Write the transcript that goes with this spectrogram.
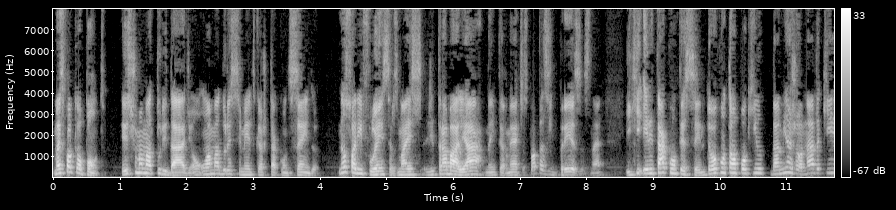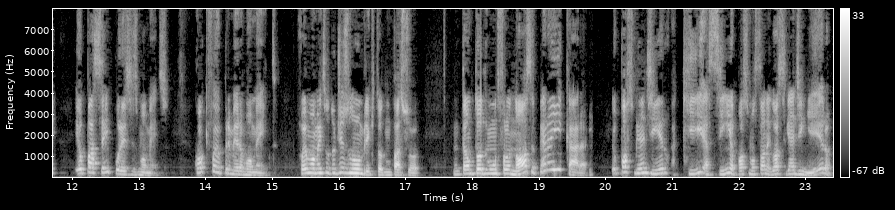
Mas qual que é o ponto? Existe uma maturidade, um amadurecimento que acho que está acontecendo, não só de influencers, mas de trabalhar na internet, as próprias empresas, né? E que ele está acontecendo. Então, eu vou contar um pouquinho da minha jornada que eu passei por esses momentos. Qual que foi o primeiro momento? Foi o momento do deslumbre que todo mundo passou. Então todo mundo falou: Nossa, peraí, cara, eu posso ganhar dinheiro aqui, assim, eu posso mostrar um negócio e ganhar dinheiro.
